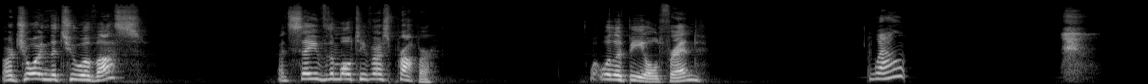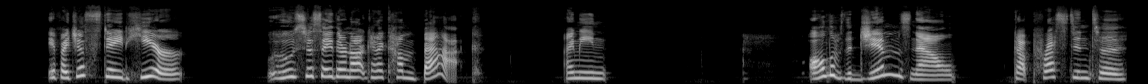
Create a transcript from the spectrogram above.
or join the two of us and save the multiverse proper. What will it be, old friend? Well, if I just stayed here, who's to say they're not going to come back? I mean, all of the Jims now got pressed into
